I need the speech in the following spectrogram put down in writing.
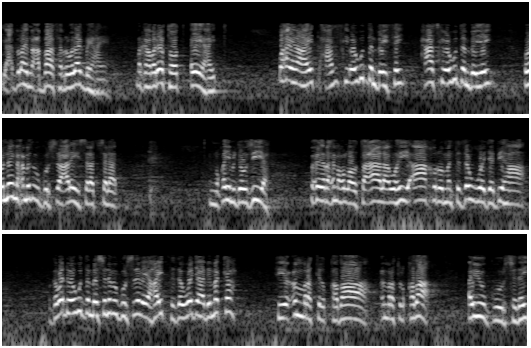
iyo cabdullahi ibnu cabbaas habar wadaag bay ahaayeen. Marka habaryartood ayay ahayd. Waxayna ahayd xaasaskii ugu dambeysay xaaskii ugu dambeeyey oo nebi maxamed uu guursaday calayhi الsalaatu wasalaam ibnu qayim aljawsiya wuxuu yihi raximah اllahu tacaala wa hiya aakhiru man tazawaja bihaa gabadhii ugu dambayso nebigu guursaday bay ahayd tazawajaha bimaka fii cumrati اlqadaa cumrat اlqadaa ayuu guursaday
